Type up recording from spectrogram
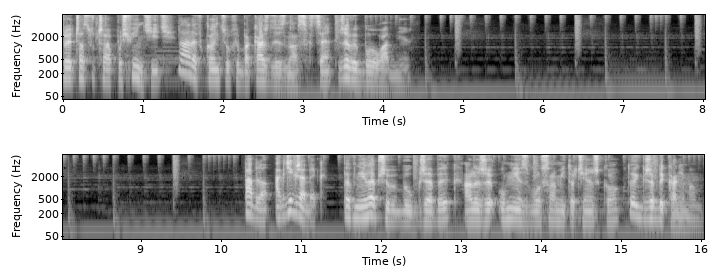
Trochę czasu trzeba poświęcić, no ale w końcu chyba każdy z nas chce, żeby było ładnie. Pablo, a gdzie grzebek? Pewnie lepszy by był grzebek, ale że u mnie z włosami to ciężko, to i grzebyka nie mam.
